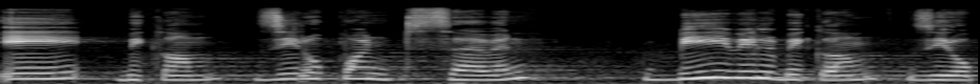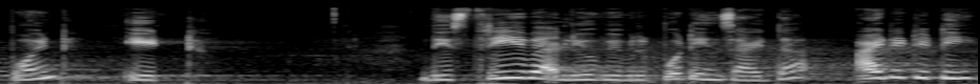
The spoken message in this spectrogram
a become 0.7 b will become 0.8 these three value we will put inside the identity.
